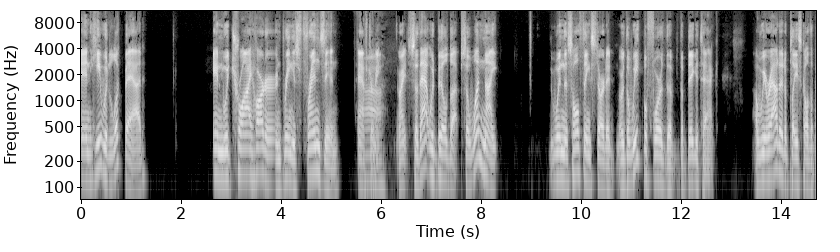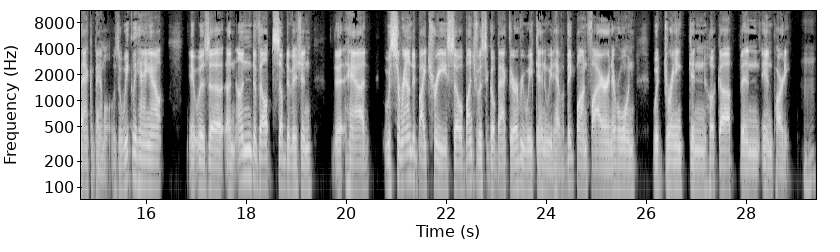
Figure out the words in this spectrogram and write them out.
and he would look bad, and would try harder and bring his friends in after me. Ah. Right, so that would build up. So one night, when this whole thing started, or the week before the the big attack, uh, we were out at a place called the Back of Bammel. It was a weekly hangout. It was a, an undeveloped subdivision that had was surrounded by trees. So a bunch of us would go back there every weekend. We'd have a big bonfire, and everyone would drink and hook up and and party. Mhm.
